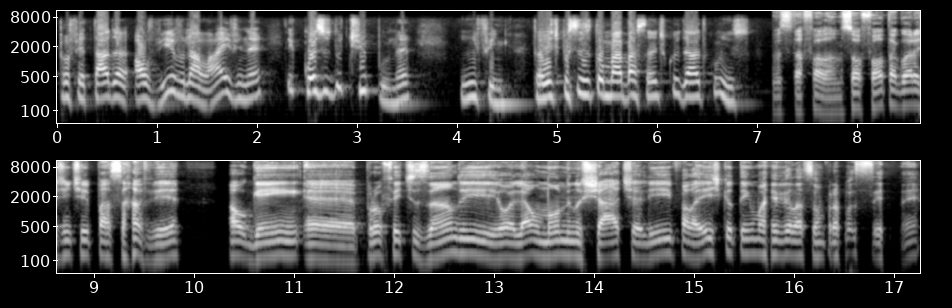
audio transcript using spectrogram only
profetada ao vivo na live, né, e coisas do tipo, né. Enfim, então a gente precisa tomar bastante cuidado com isso. Você está falando. Só falta agora a gente passar a ver alguém é, profetizando e olhar um nome no chat ali e falar, eis que eu tenho uma revelação para você, né?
